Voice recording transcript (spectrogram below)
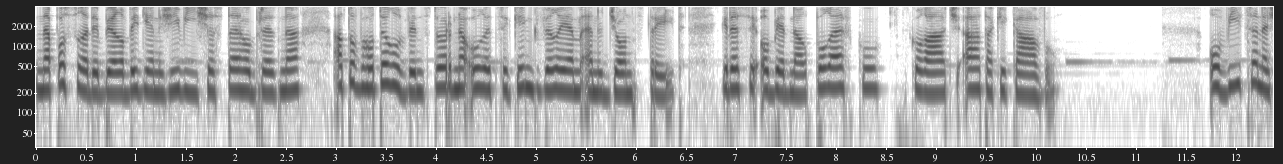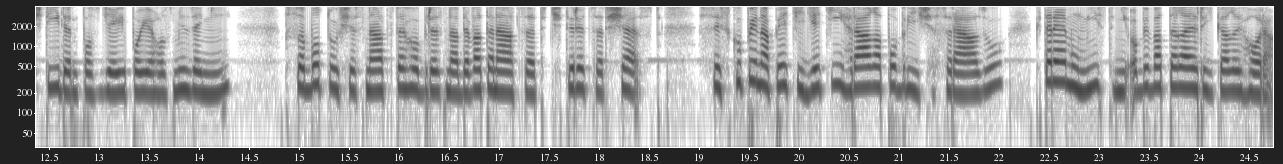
Naposledy byl viděn živý 6. března a to v hotelu Windsor na ulici King William and John Street, kde si objednal polévku, koláč a taky kávu. O více než týden později po jeho zmizení v sobotu 16. března 1946 si skupina pěti dětí hrála poblíž srázu, kterému místní obyvatelé říkali hora.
